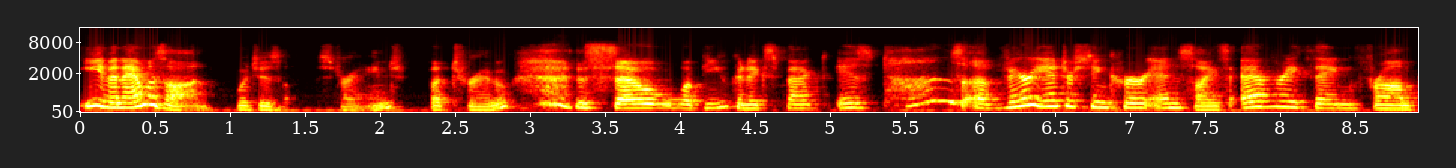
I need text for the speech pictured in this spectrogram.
even Amazon, which is strange but true. So, what you can expect is tons of very interesting career insights. Everything from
